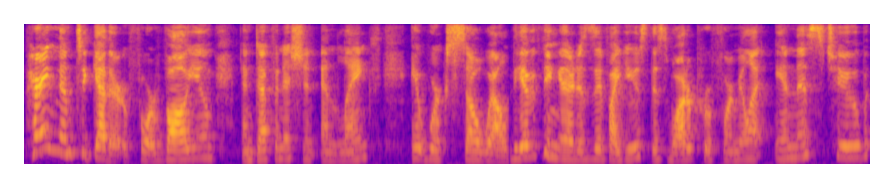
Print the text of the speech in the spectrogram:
pairing them together for volume and definition and length, it works so well well. The other thing is if I use this waterproof formula in this tube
